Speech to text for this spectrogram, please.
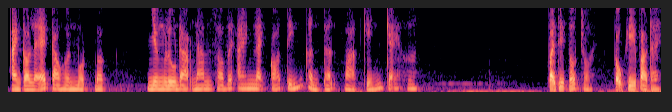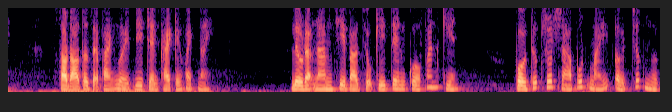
anh có lẽ cao hơn một bậc, nhưng Lưu Đạo Nam so với anh lại có tính cẩn thận và kín kẽ hơn. Vậy thì tốt rồi, cậu ký vào đây. Sau đó tôi sẽ phái người đi triển khai kế hoạch này. Lưu Đạo Nam chỉ vào chỗ ký tên của Phan Kiệt. Vô thức rút ra bút máy ở trước ngực.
